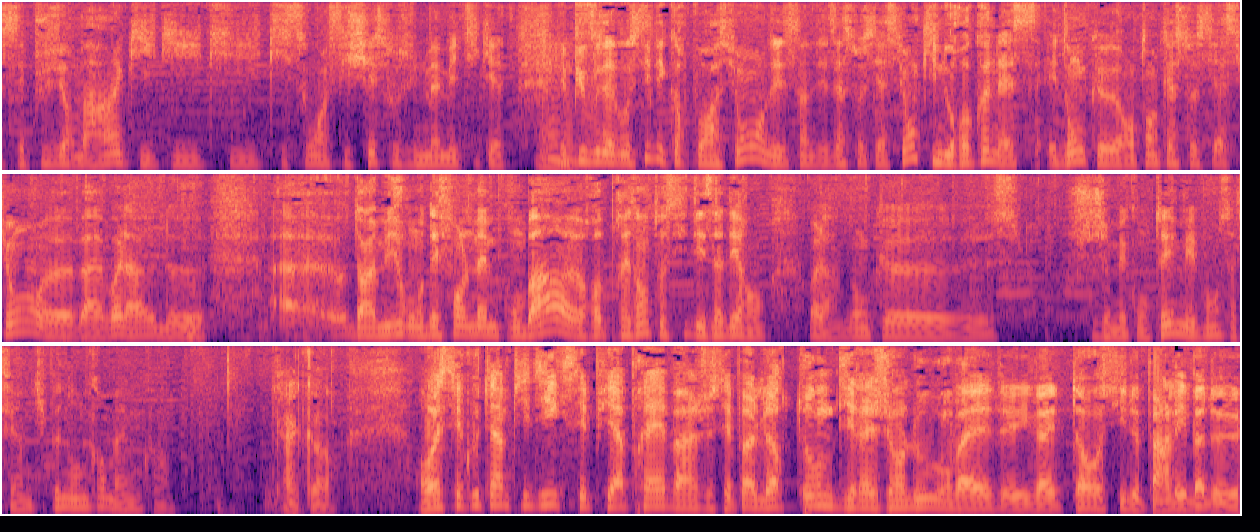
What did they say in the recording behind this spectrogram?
c'est plusieurs marins qui qui qui qui sont affichés sous une même étiquette. Mmh. Et puis vous avez aussi des corporations, des des associations qui nous reconnaissent. Et donc euh, en tant qu'association, euh, bah voilà, de- euh, dans la mesure où on défend le même combat, euh, aussi des adhérents. Voilà, donc euh, je sais jamais compté, mais bon, ça fait un petit peu de monde quand même, quoi. D'accord. On va s'écouter un petit Dix et puis après, ben je sais pas, l'heure tourne, dirait Jean-Loup. On va, il va être temps aussi de parler bah, de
